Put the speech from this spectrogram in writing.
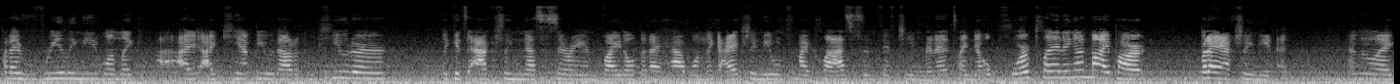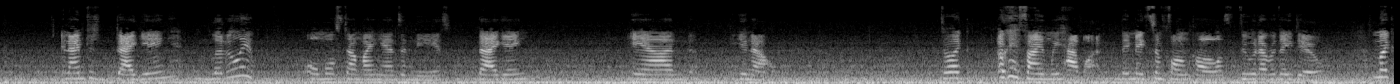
but I really need one. Like, I, I can't be without a computer. Like, it's actually necessary and vital that I have one. Like, I actually need one for my classes in 15 minutes. I know poor planning on my part, but I actually need it. And they're like, and I'm just begging, literally almost on my hands and knees, begging. And, you know, they're like, okay, fine, we have one. They make some phone calls, do whatever they do. I'm like,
